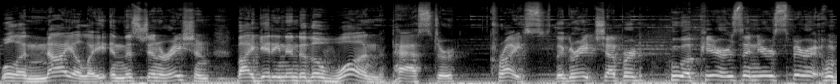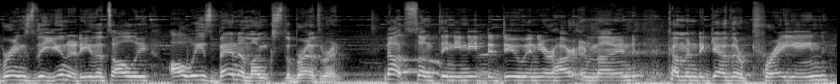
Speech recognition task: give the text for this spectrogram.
will annihilate in this generation by getting into the one pastor, Christ, the great shepherd who appears in your spirit, who brings the unity that's always been amongst the brethren. Not something you need to do in your heart and mind, coming together praying.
